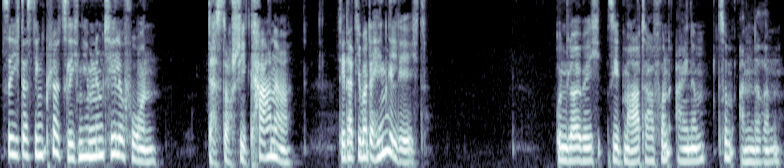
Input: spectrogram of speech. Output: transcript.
sehe ich das Ding plötzlich neben dem Telefon. Das ist doch Schikane. Den hat jemand dahingelegt. Ungläubig sieht Martha von einem zum anderen.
